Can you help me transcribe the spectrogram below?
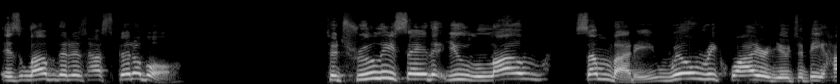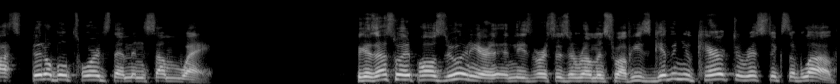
is love that is hospitable. To truly say that you love somebody will require you to be hospitable towards them in some way. Because that's what Paul's doing here in these verses in Romans 12. He's given you characteristics of love.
